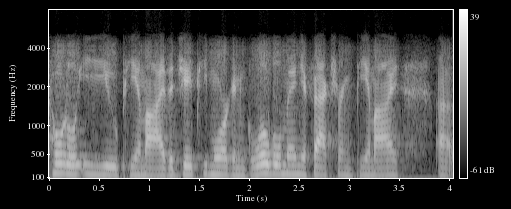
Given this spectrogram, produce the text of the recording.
total EU PMI, the JP Morgan global manufacturing PMI, uh,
